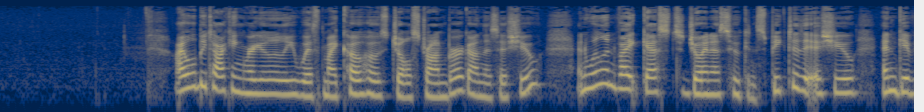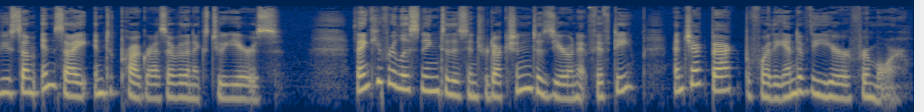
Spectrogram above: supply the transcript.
I will be talking regularly with my co host Joel Stronberg on this issue, and we'll invite guests to join us who can speak to the issue and give you some insight into progress over the next two years. Thank you for listening to this introduction to ZeroNet 50, and check back before the end of the year for more.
